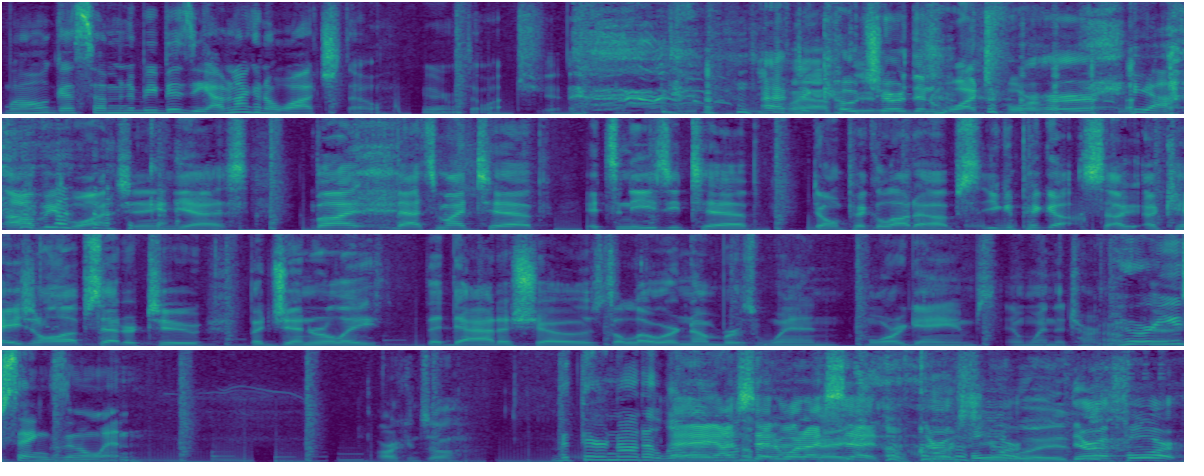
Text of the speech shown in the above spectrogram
Well, I guess I'm going to be busy. I'm not going to watch though. You're going to have to watch. I have to coach her, then watch for her. Yeah. I'll be watching. Yes, but that's my tip. It's an easy tip. Don't pick a lot of ups. You can pick up occasional upset or two, but generally the data shows the lower numbers win more games and win the tournament. Who are you saying is going to win? Arkansas. But they're not a lower Hey, I number. said what I said. of there are course you four. would. There are four.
